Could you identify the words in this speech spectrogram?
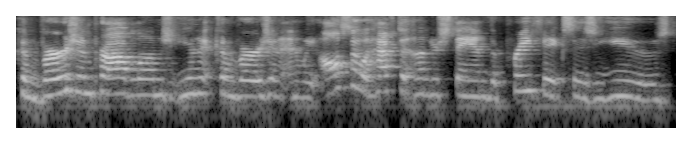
conversion problems, unit conversion, and we also have to understand the prefixes used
